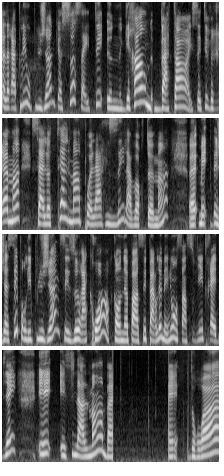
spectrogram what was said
de le rappeler aux plus jeunes que ça, ça a été une grande bataille. C'était vraiment, ça l'a tellement polarisé l'avortement. Euh, mais, mais je sais, pour les plus jeunes, c'est dur à croire qu'on a passé par là, mais nous, on s'en souvient très bien. Et, finalement, ben, droit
